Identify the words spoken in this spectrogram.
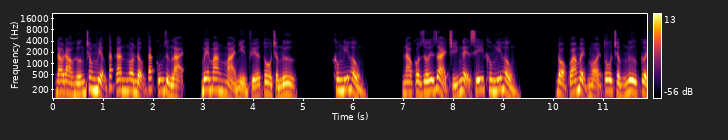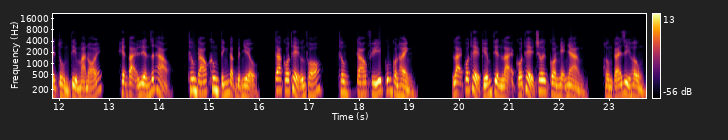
Đào đào hướng trong miệng tắc ăn ngon động tắc cũng dừng lại, mê mang mà nhìn phía tô trầm ngư. Không nghĩ hồng. Nào có giới giải trí nghệ sĩ không nghĩ hồng. Đỏ quá mệt mỏi tô trầm ngư cười tủm tỉm mà nói, hiện tại liền rất hảo, thông cáo không tính đặc biệt nhiều, ta có thể ứng phó, thông cáo phí cũng còn hành. Lại có thể kiếm tiền lại có thể chơi còn nhẹ nhàng, hồng cái gì hồng.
